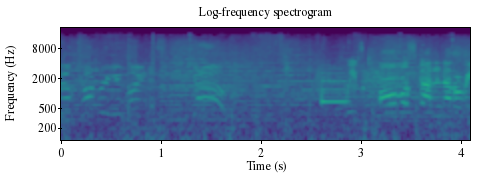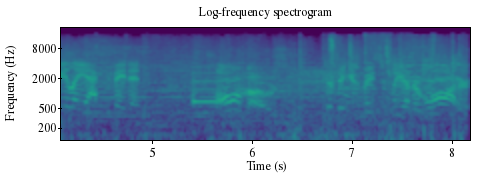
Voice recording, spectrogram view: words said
We'll cover you, Highness. Go! We've almost got another relay activated. Almost. The thing is basically underwater.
